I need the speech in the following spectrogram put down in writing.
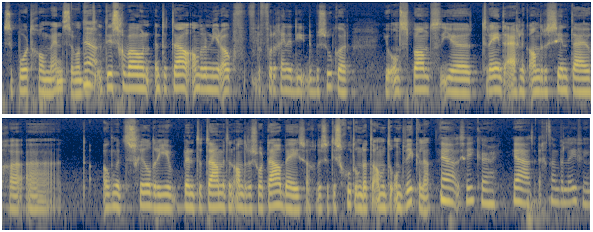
support gewoon mensen. Want Ja. het, het is gewoon een totaal andere manier ook voor, voor degene die de bezoeker. Je ontspant, je traint eigenlijk andere zintuigen. eh, ook met schilderen, je bent totaal met een andere soort taal bezig. Dus het is goed om dat allemaal te ontwikkelen. Ja, zeker. Ja, het is echt een beleving.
